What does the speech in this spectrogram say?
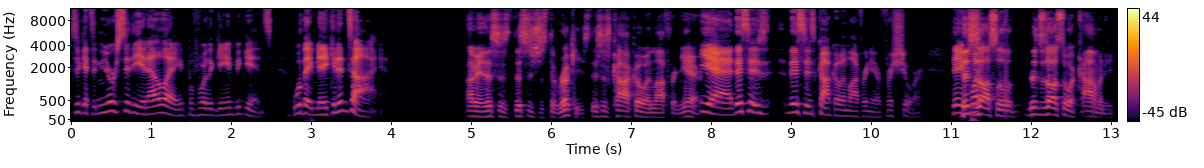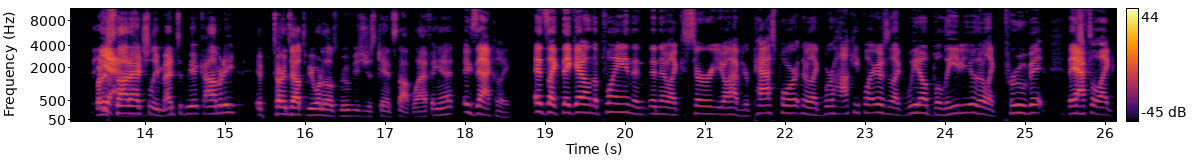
to get to New York City and LA before the game begins. Will they make it in time? I mean, this is this is just the rookies. This is Kakko and Lafreniere. Yeah, this is this is Kakko and Lafreniere for sure. They this put- is also this is also a comedy, but it's Yeah. not actually meant to be a comedy. It turns out to be one of those movies you just can't stop laughing at. Exactly. It's like they get on the plane and then they're like, "Sir, you don't have your passport." And they're like, "We're hockey players." They're like, "We don't believe you." They're like, "Prove it." They have to like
